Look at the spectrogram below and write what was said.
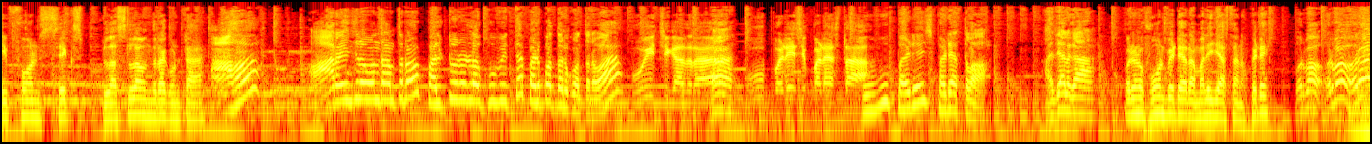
ఐఫోన్ సిక్స్ ప్లస్లో ఉందిరా గుంట ఆహా ఆ రేంజ్లో ఉంది అంతనో పల్లెటూరులో పువ్వు ఇస్తే పడిపోద్ది అనుకుంటారా పువ్వు ఇచ్చి కాదురా పువ్వు పడేసి పడేస్తా పువ్వు పడేసి పడేస్తావా అది అలాగా మరి నువ్వు ఫోన్ పెట్టారా మళ్ళీ చేస్తాను పెట్టే ఒరబా ఒరబా ఒరబా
